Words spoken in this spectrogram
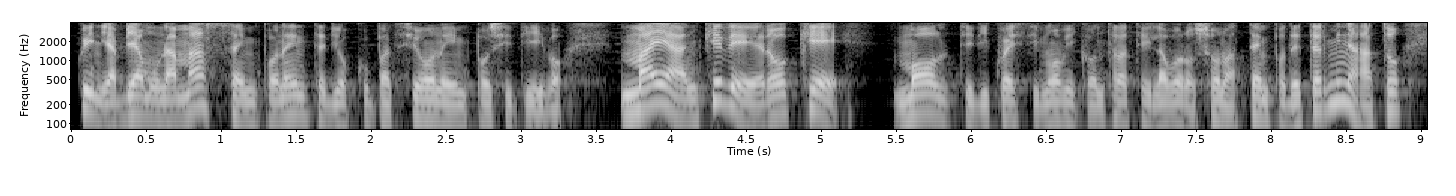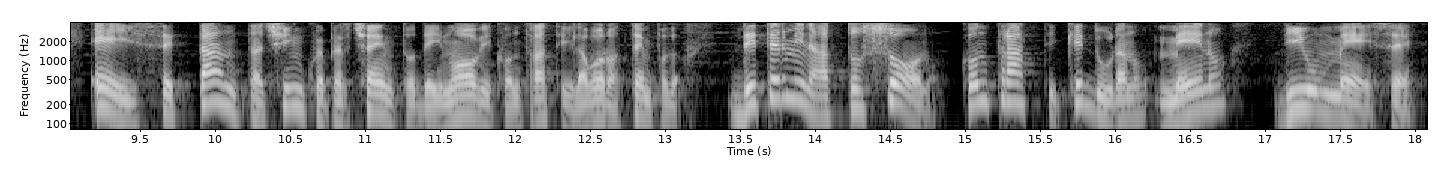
quindi abbiamo una massa imponente di occupazione in positivo, ma è anche vero che molti di questi nuovi contratti di lavoro sono a tempo determinato e il 75% dei nuovi contratti di lavoro a tempo determinato sono contratti che durano meno di un mese.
